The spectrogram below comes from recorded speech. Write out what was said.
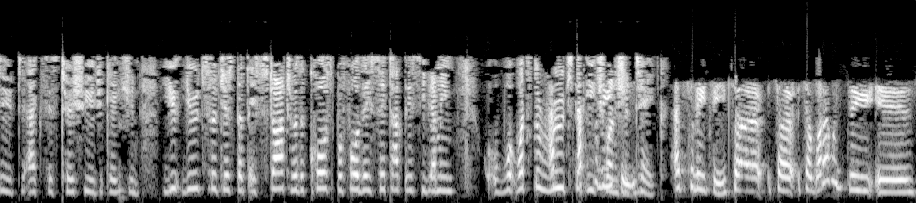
to, to access tertiary education. You, you'd suggest that they start with a course before they set out their CV. I mean, wh- what's the route that each one should take? Absolutely. So, so, so what I would do is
